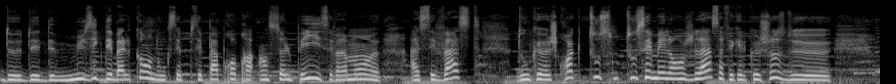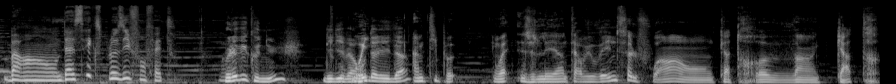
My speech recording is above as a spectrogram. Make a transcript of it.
de, de, de, musique des Balkans, donc c'est pas propre à un seul pays, c'est vraiment assez vaste. Donc je crois que tous tous ces mélanges là, ça fait quelque chose de ben d'assez explosif en fait. Vous l'avez connu, Didier Varou, Dalida? Un petit peu. Ouais, je l'ai interviewée une seule fois en 84.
